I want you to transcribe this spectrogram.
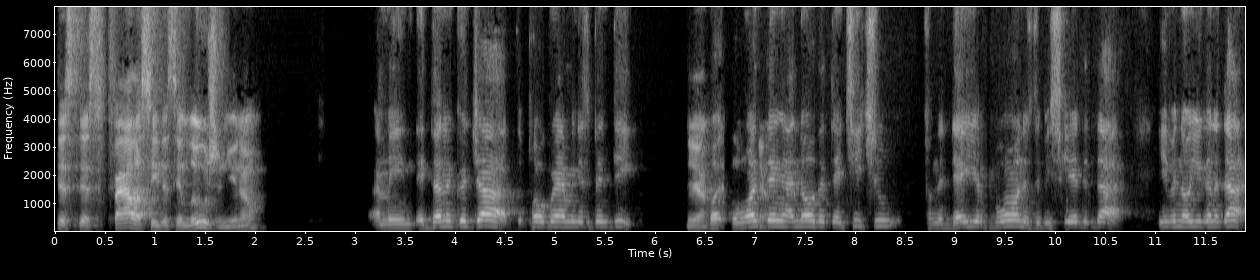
this, this fallacy, this illusion, you know? I mean, they've done a good job. The programming has been deep. Yeah. But the one yeah. thing I know that they teach you from the day you're born is to be scared to die, even though you're gonna die.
